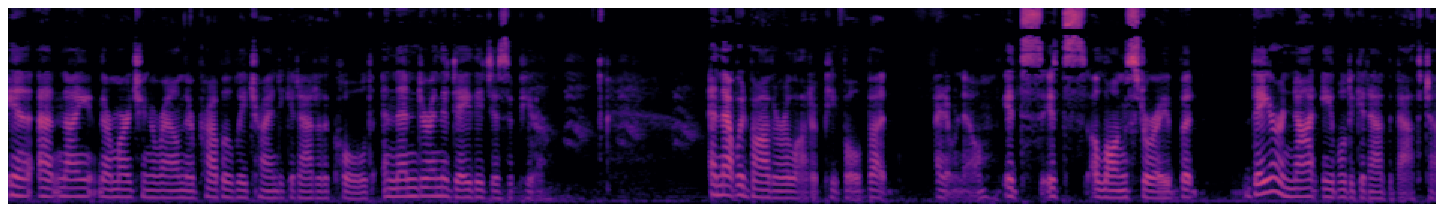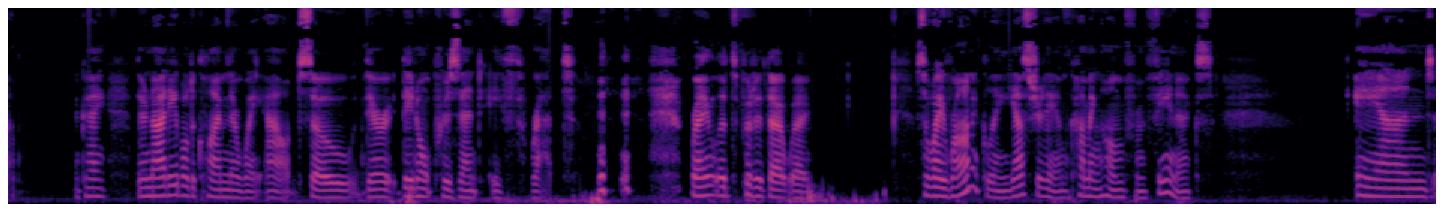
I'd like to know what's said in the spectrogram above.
in, at night. They're marching around. They're probably trying to get out of the cold, and then during the day they disappear. And that would bother a lot of people, but I don't know. It's it's a long story, but they are not able to get out of the bathtub. Okay, they're not able to climb their way out, so they're they don't present a threat. right? Let's put it that way. So, ironically, yesterday I'm coming home from Phoenix and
